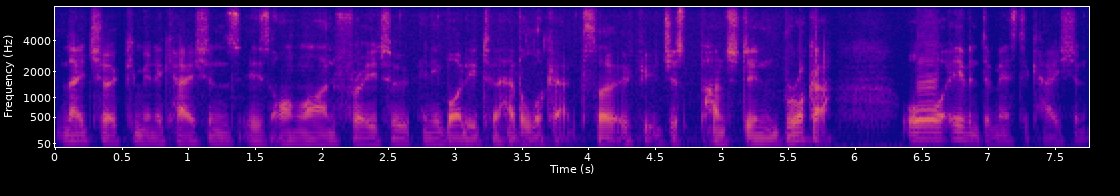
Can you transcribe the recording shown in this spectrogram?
Nature Communications is online, free to anybody to have a look at. So if you just punched in Brooker, or even domestication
